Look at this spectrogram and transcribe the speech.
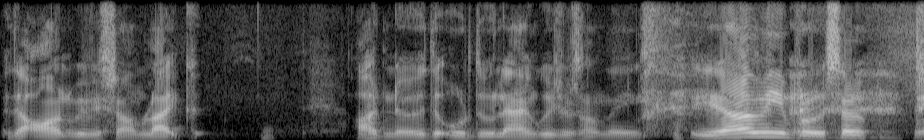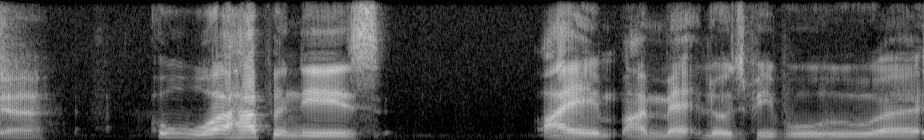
that aren't with Islam, like I don't know the Urdu language or something. You know what I mean, bro? So Yeah. what happened is, I I met loads of people who were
